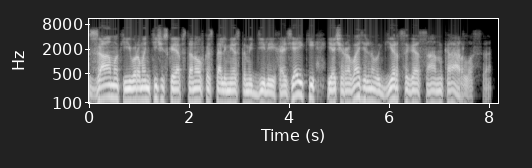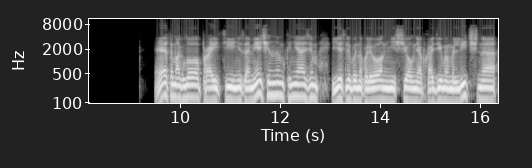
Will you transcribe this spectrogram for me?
замок и его романтическая обстановка стали местом идиллии хозяйки и очаровательного герцога Сан-Карлоса. Это могло пройти незамеченным князем, если бы Наполеон не счел необходимым лично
